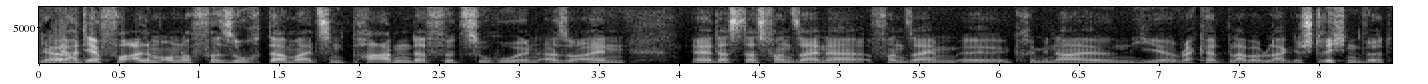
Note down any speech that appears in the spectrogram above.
Ja. Er hat ja vor allem auch noch versucht, damals einen Pardon dafür zu holen, also ein, äh, dass das von seiner, von seinem äh, kriminalen hier Record bla bla bla gestrichen wird.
